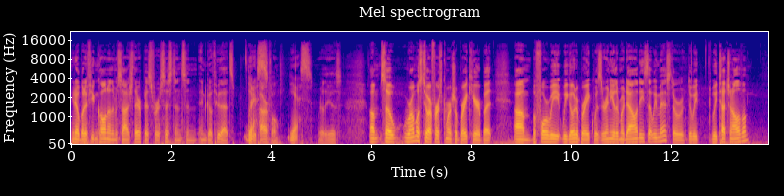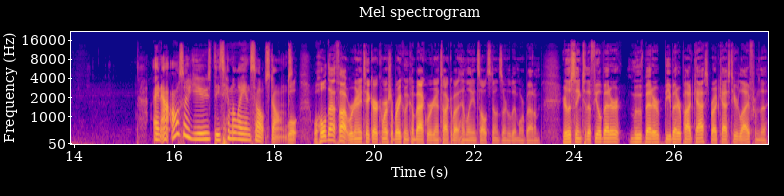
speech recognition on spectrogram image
You know, but if you can call another massage therapist for assistance and, and go through that, it's pretty Yes. powerful. Yes. really is. Um, so we're almost to our first commercial break here, but um, before we, we go to break, was there any other modalities that we missed, or did we did we touch on all of them? And I also use these Himalayan salt stones. Well, we'll hold that thought. We're going to take our commercial break. When we come back, we're going to talk about Himalayan salt stones, learn a little bit more about them. You're listening to the Feel Better, Move Better, Be Better podcast, broadcast here live from the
